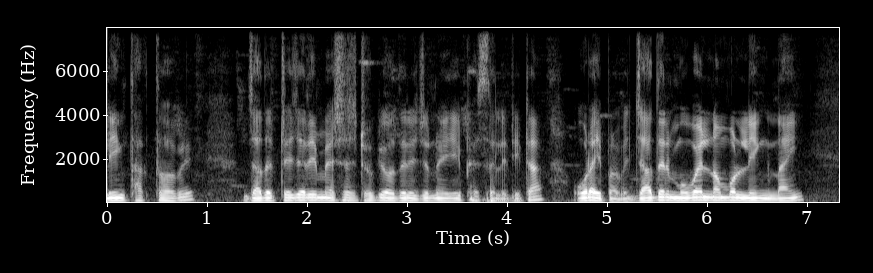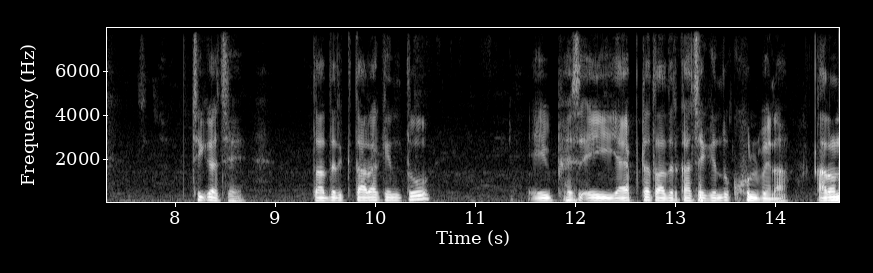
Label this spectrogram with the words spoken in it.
লিঙ্ক থাকতে হবে। যাদের ট্রেজারি মেসেজ ঢুকে ওদের জন্য এই ফ্যাসিলিটিটা ওরাই পাবে। যাদের মোবাইল নম্বর লিঙ্ক নাই, ঠিক আছে, তাদের, তারা কিন্তু এই ফেস এই অ্যাপটা তাদের কাছে কিন্তু খুলবে না। কারণ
